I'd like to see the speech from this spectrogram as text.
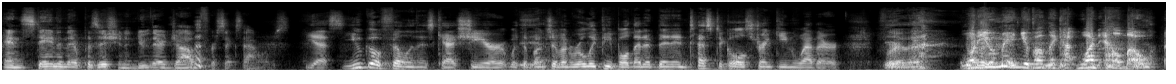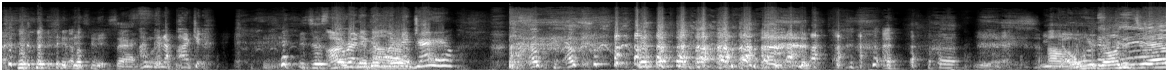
and stand in their position and do their job for six hours. Yes, you go fill in as cashier with a bunch of unruly people that have been in testicle shrinking weather for the. What do you mean you've only got one elbow? exactly. I'm gonna punch you. It's just Already like, going uh, to jail. you Oh, going you're to going jail to jail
